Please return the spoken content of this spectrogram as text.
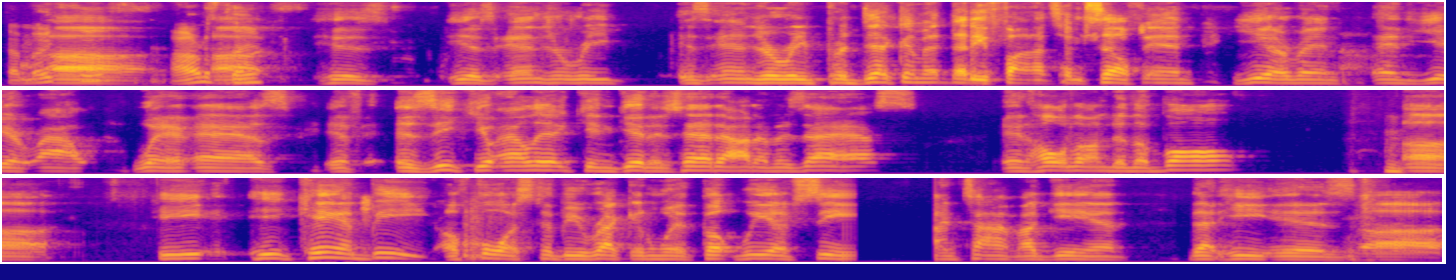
That makes Uh, sense. I understand. uh, his his injury his injury predicament that he finds himself in year in and year out. Whereas if Ezekiel Elliott can get his head out of his ass and hold on to the ball, uh, he he can be a force to be reckoned with. But we have seen time and time again that he is uh,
